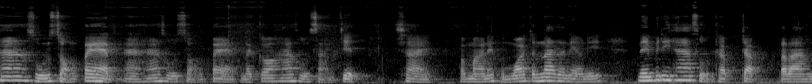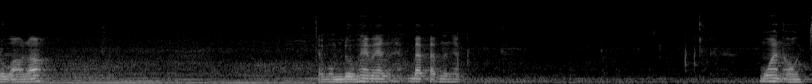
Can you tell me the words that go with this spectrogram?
5028 อ่า 5028 แล้วก็ 5037 ใช่ ประมาณนี้ผมว่าจะน่าจะแนวนี้ เน้นไปที่ 50 ครับ จับตารางดูเอาเนาะเดี๋ยวผมดูให้แป๊บแป๊บนึงครับม่วนออก 78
